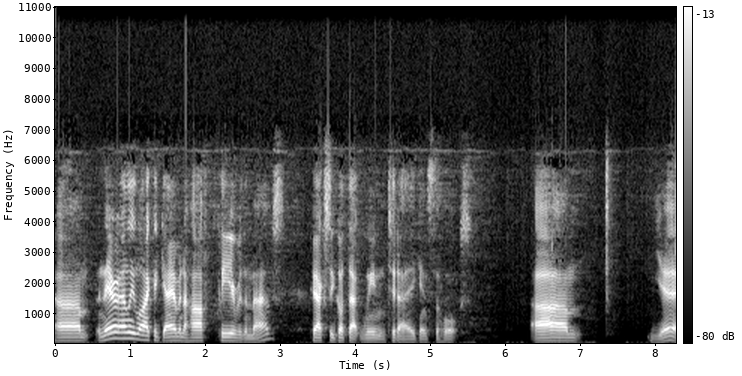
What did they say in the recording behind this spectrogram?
um, and they're only like a game and a half clear of the Mavs, who actually got that win today against the Hawks. Um, yeah,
